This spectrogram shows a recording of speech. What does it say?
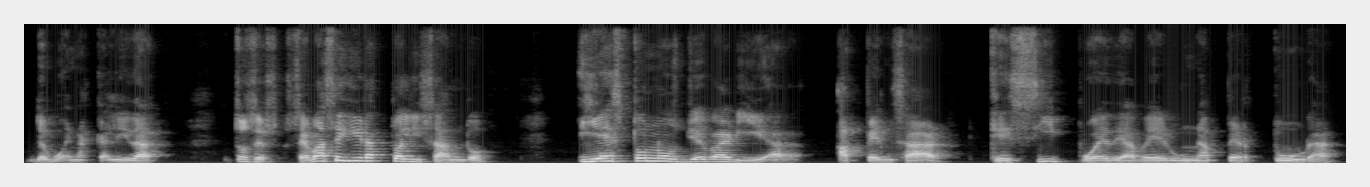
de buena calidad. Entonces, se va a seguir actualizando y esto nos llevaría a pensar que sí puede haber una apertura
